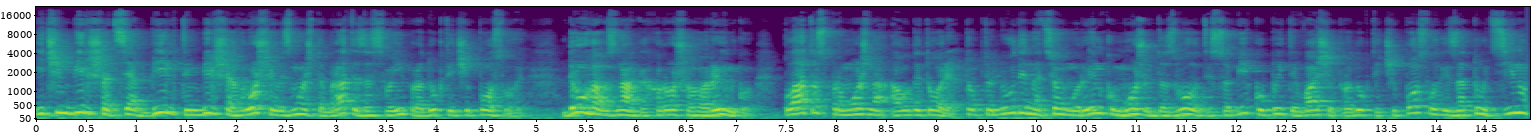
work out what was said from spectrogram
І чим більша ця біль, тим більше грошей ви зможете брати за свої продукти чи послуги. Друга ознака хорошого ринку платоспроможна аудиторія. Тобто люди на цьому ринку можуть дозволити собі купити ваші продукти чи послуги за ту ціну,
